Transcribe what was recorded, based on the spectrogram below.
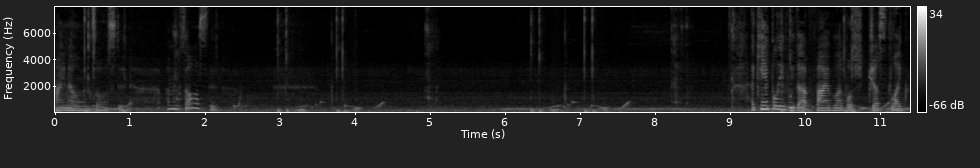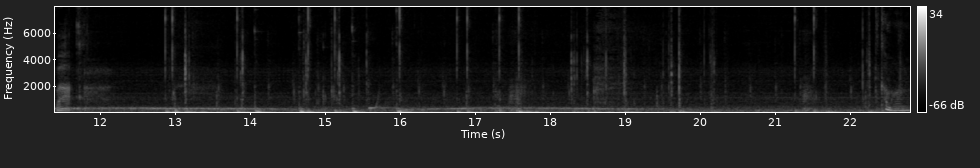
I know I'm exhausted. I'm exhausted. can't believe we got five levels just like that. Come on.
